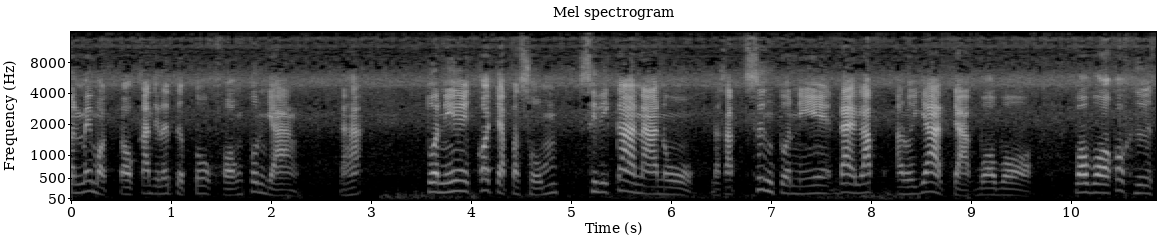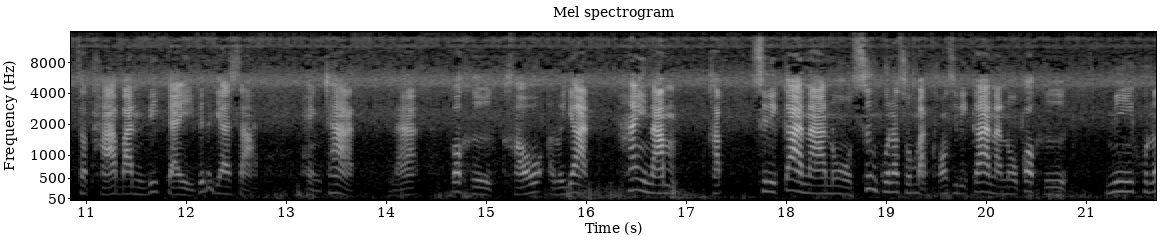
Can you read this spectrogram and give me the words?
มันไม่เหมาะต่อการเจริญเติบโตของต้นยางนะฮะตัวนี้ก็จะผสมซิลิก้านาโนนะครับ ซึ่งตัวนี้ได้รับอนุญาตจากบวบวก็คือสถาบันวิจัยวิทยาศาสตร์แห่งชาตินะฮะก็คือเขาอนุญาต ให้นำครับซิลิก้านาโน ซึ่งคุณสมบัติของซิลิก้านาโนก็คือ มีคุณ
